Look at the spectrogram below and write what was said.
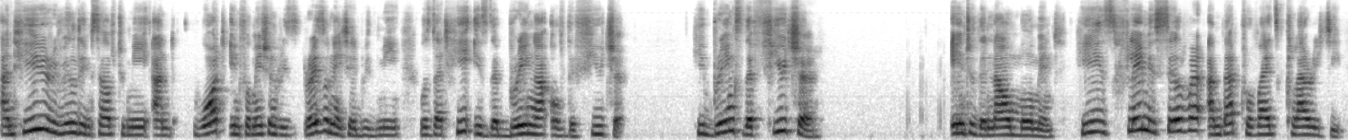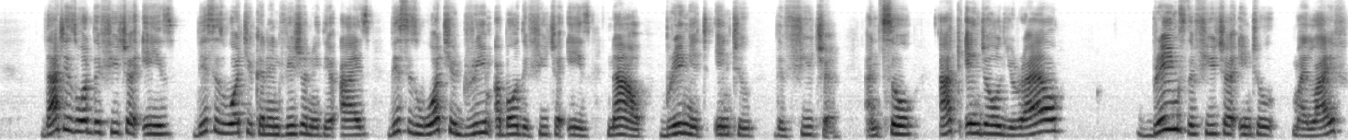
And he revealed himself to me, and what information res resonated with me was that he is the bringer of the future. He brings the future into the now moment. His flame is silver, and that provides clarity. That is what the future is. This is what you can envision with your eyes. This is what your dream about the future is. Now, bring it into the future. And so Archangel Uriel brings the future into my life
